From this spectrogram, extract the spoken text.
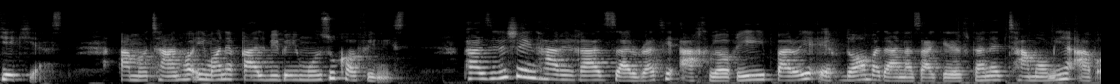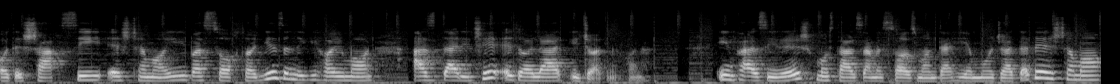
یکی است اما تنها ایمان قلبی به این موضوع کافی نیست پذیرش این حقیقت ضرورتی اخلاقی برای اقدام و در نظر گرفتن تمامی ابعاد شخصی، اجتماعی و ساختاری زندگی هایمان از دریچه عدالت ایجاد می کند. این پذیرش مستلزم سازماندهی مجدد اجتماع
